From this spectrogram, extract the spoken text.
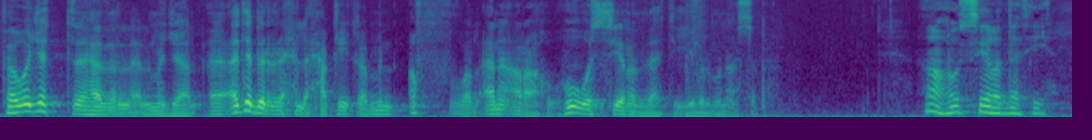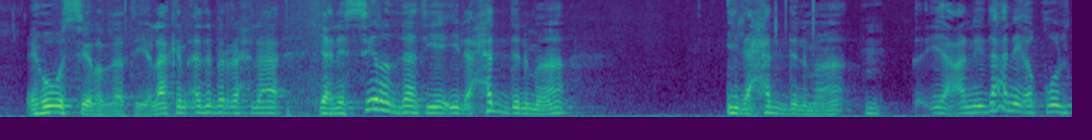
فوجدت هذا المجال. أدب الرحلة حقيقة من أفضل أنا أراه هو السيرة الذاتية بالمناسبة. آه هو السيرة الذاتية. هو السيرة الذاتية لكن أدب الرحلة يعني السيرة الذاتية إلى حد ما إلى حد ما يعني دعني أقول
